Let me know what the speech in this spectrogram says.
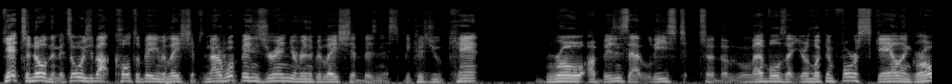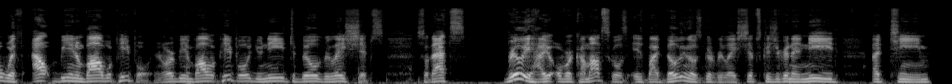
Get to know them. It's always about cultivating relationships. No matter what business you're in, you're in the relationship business because you can't grow a business at least to the levels that you're looking for, scale and grow without being involved with people. In order to be involved with people, you need to build relationships. So that's really how you overcome obstacles is by building those good relationships because you're going to need a team,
